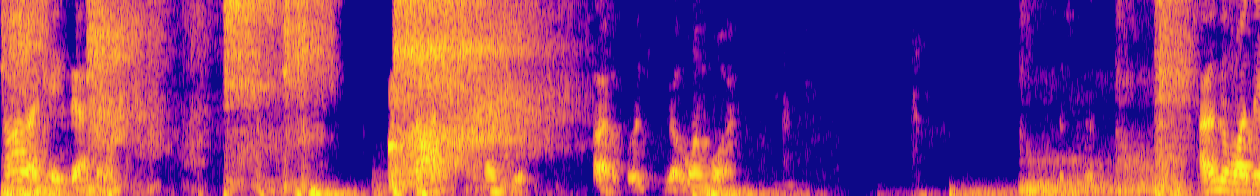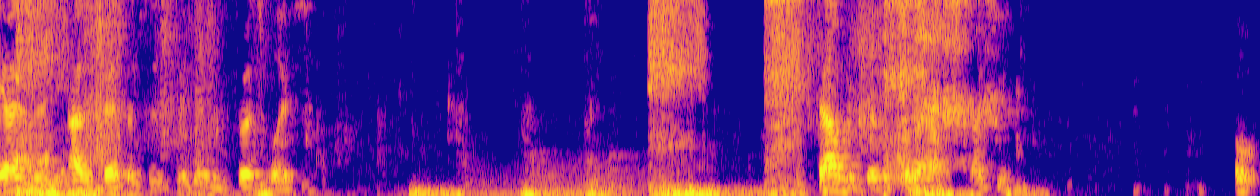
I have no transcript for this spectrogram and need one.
God, I hate that one. God, thank you. Alright, we got one more. I don't know why they added, added phantoms into the game in the first place. Down me, Devin. What the hell? Thank you. Oh,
